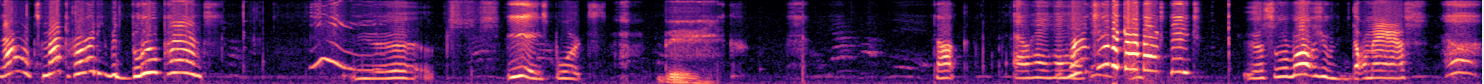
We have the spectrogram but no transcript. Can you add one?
Now it's Matt Hardy with blue pants. Yes. EA Sports. Big. Talk. Oh, hey, hey, Weren't hey. you the guy backstage? Yes, I was, you dumbass.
